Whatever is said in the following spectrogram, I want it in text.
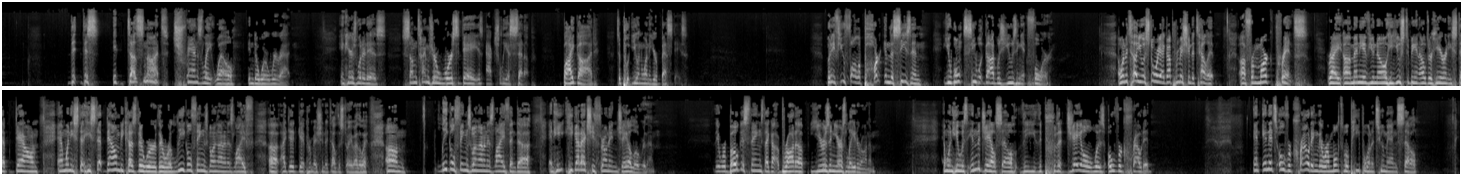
th- this it does not translate well into where we're at. And here's what it is sometimes your worst day is actually a setup by God to put you in one of your best days. But if you fall apart in the season, you won't see what God was using it for. I want to tell you a story. I got permission to tell it uh, from Mark Prince. Right, uh, many of you know he used to be an elder here, and he stepped down. And when he ste- he stepped down because there were there were legal things going on in his life. Uh, I did get permission to tell the story, by the way. Um, legal things going on in his life, and, uh, and he, he got actually thrown in jail over them. They were bogus things that got brought up years and years later on him. And when he was in the jail cell, the, the, the jail was overcrowded. And in its overcrowding, there were multiple people in a two man cell.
